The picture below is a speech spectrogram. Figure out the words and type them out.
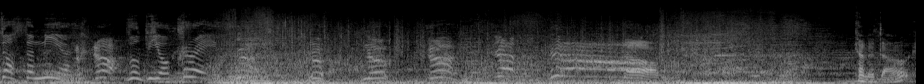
Dathomir will be your grave. Um, no. Oh. Kind of dark.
